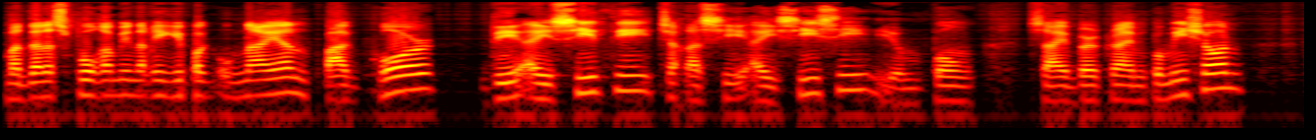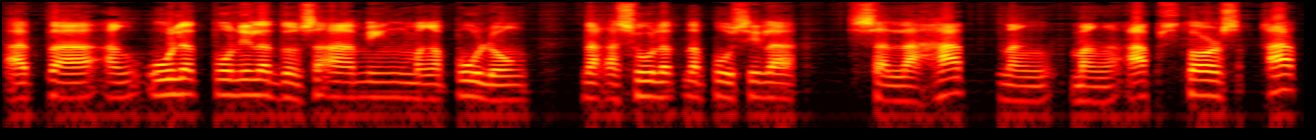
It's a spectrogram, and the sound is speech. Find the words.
madalas po kami nakikipag-ugnayan, PAGCOR, DICT, tsaka CICC, yung pong Cybercrime Commission, at ah, ang ulat po nila doon sa aming mga pulong, nakasulat na po sila sa lahat ng mga app stores at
